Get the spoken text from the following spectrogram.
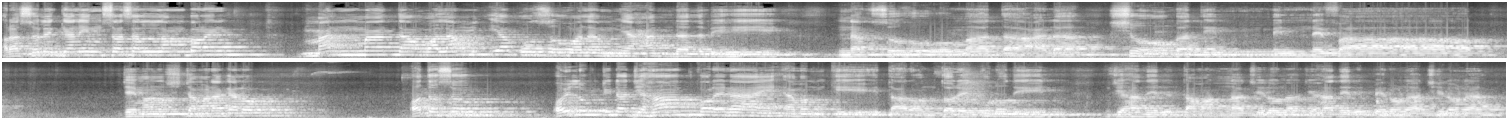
রাসূল করিম সাল্লাম বলেন, মান মাতা ওয়ালাম ইয়াকুস ওয়ালাম ইয়াহাদ্দাদ বিহি, নাফসুহু মাতা আলা শুবাতিন মিন নিফাক। যে মানুষটা মারা গেল, অথচ ওই লোকটিটা জিহাদ করে নাই, এমনকি তার অন্তরে কোনোদিন জিহাদের তামান্না ছিল না, জিহাদের প্রেরণা ছিল না।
